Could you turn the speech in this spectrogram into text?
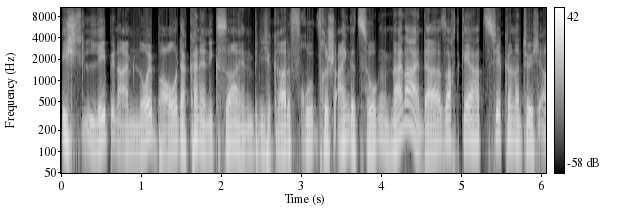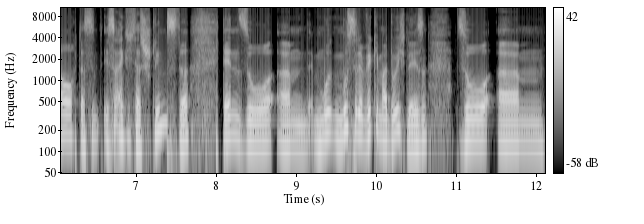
ich lebe in einem Neubau, da kann ja nichts sein, bin ich ja gerade gerade frisch eingezogen. Nein, nein, da sagt Gerhard Zirkel natürlich auch, das ist eigentlich das Schlimmste, denn so, ähm, mu musst du da wirklich mal durchlesen, so, ähm,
